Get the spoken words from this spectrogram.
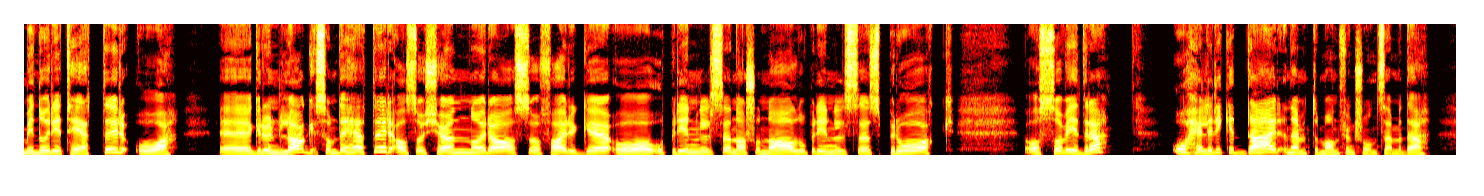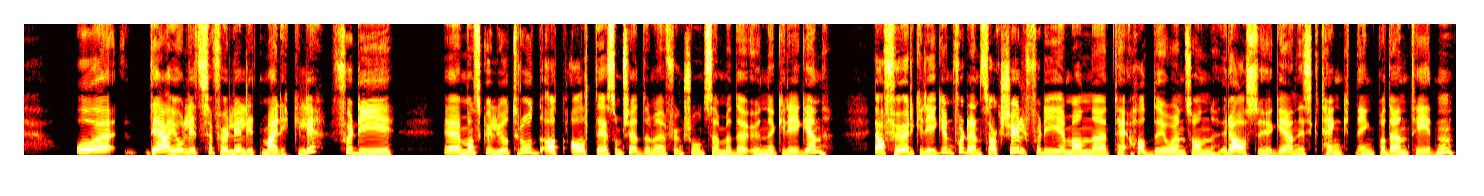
minoriteter og eh, grunnlag, som det heter, altså kjønn og rase og farge og opprinnelse, nasjonal opprinnelse, språk osv. Og, og heller ikke der nevnte man funksjonshemmede. Og det er jo litt, selvfølgelig litt merkelig, fordi Eh, man skulle jo trodd at alt det som skjedde med funksjonshemmede under krigen, ja, før krigen for den saks skyld, fordi man eh, hadde jo en sånn rasehygienisk tenkning på den tiden,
